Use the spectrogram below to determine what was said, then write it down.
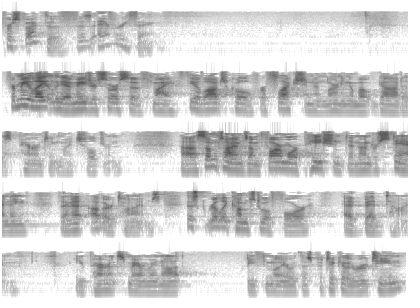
Perspective is everything. For me lately, a major source of my theological reflection and learning about God is parenting my children. Uh, sometimes I'm far more patient and understanding than at other times. This really comes to a fore at bedtime. You parents may or may not be familiar with this particular routine.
